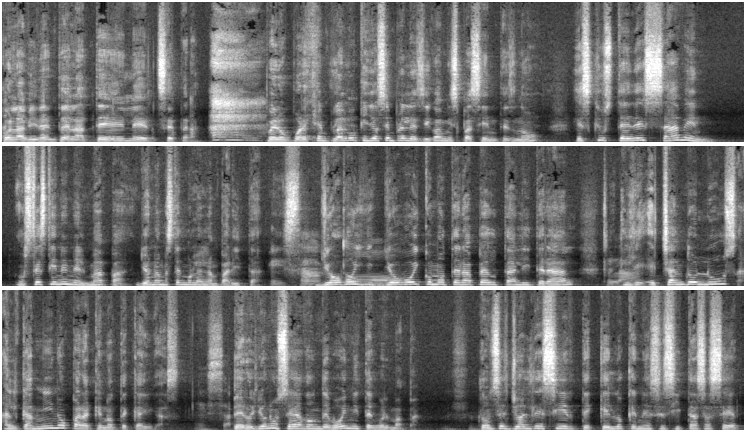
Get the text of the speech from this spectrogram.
Con la vidente de la tele, etcétera. Pero, por ejemplo, algo que yo siempre les digo a mis pacientes, ¿no? Es que ustedes saben, ustedes tienen el mapa, yo nada más tengo la lamparita. Exacto. Yo voy, yo voy como terapeuta literal, echando luz al camino para que no te caigas. Exacto. Pero yo no sé a dónde voy ni tengo el mapa. Entonces, yo al decirte qué es lo que necesitas hacer,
